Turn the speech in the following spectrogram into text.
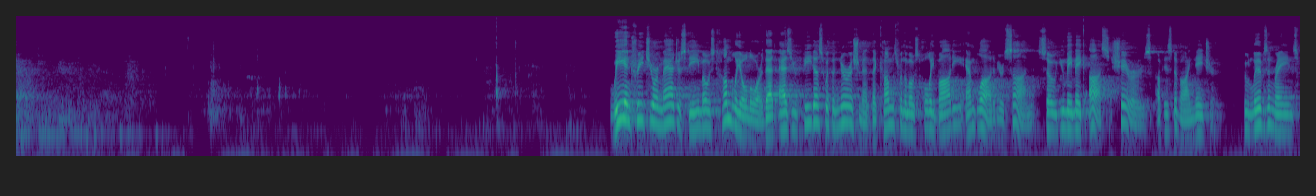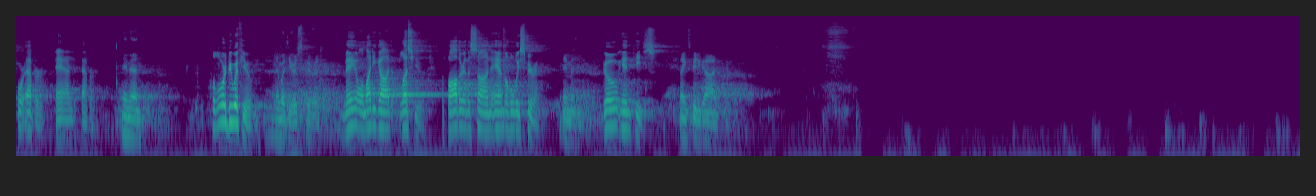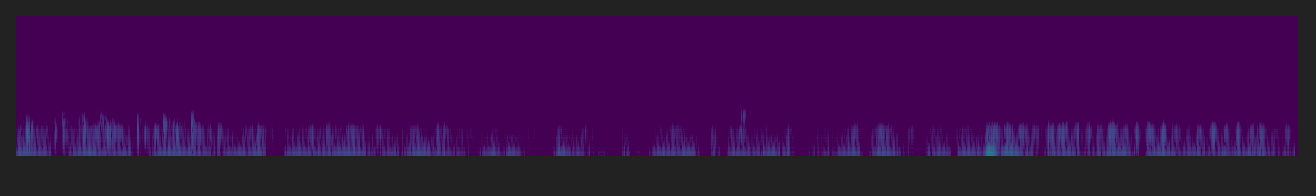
We entreat your majesty most humbly, O Lord, that as you feed us with the nourishment that comes from the most holy body and blood of your Son, so you may make us sharers of his divine nature, who lives and reigns forever and ever. Amen. The Lord be with you. And with your spirit. May Almighty God bless you, the Father and the Son and the Holy Spirit. Amen. Go in peace. Thanks be to God.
